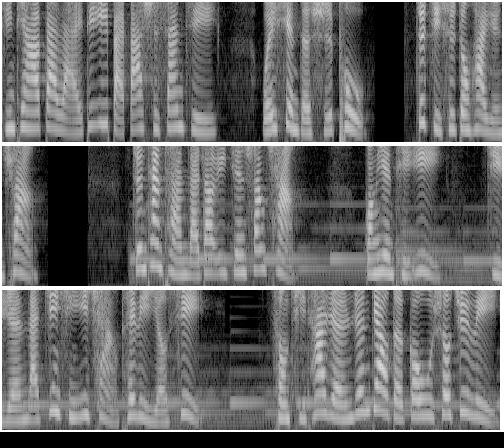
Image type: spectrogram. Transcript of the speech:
今天要带来第一百八十三集《危险的食谱》。这集是动画原创。侦探团来到一间商场，光彦提议几人来进行一场推理游戏，从其他人扔掉的购物收据里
